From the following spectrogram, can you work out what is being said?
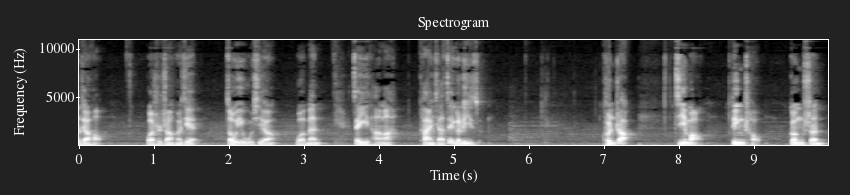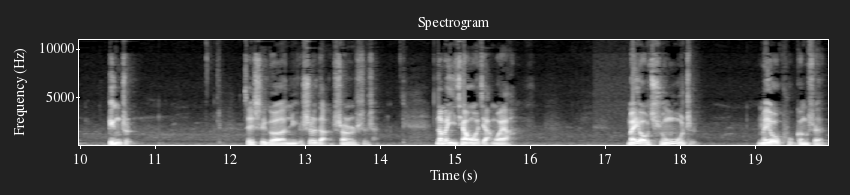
家好，我是张和建。周易五行，我们这一堂啊，看一下这个例子：坤兆、己卯、丁丑、庚申、丙子。这是一个女士的生日时辰。那么以前我讲过呀，没有穷物质，没有苦庚申，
